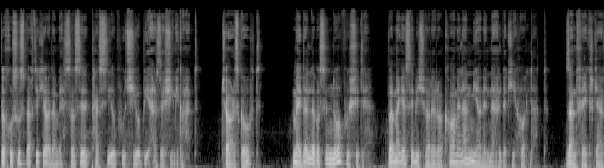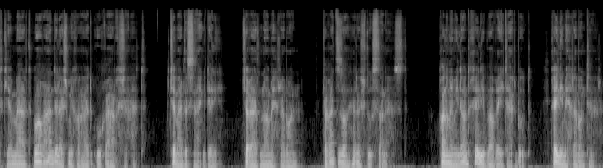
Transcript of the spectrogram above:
به خصوص وقتی که آدم احساس پستی و پوچی و بیارزشی می کند. چارلز گفت میبل لباس نو پوشیده و مگس بیچاره را کاملا میان نلبکی هل داد. زن فکر کرد که مرد واقعا دلش می‌خواهد او غرق شود. چه مرد سنگ دلی. چقدر نامهربان فقط ظاهرش دوستانه است خانم میلان خیلی واقعی تر بود خیلی مهربان تر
